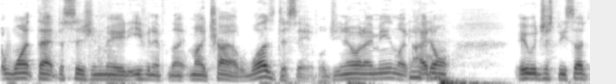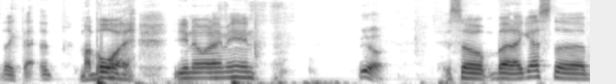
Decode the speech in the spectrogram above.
want that decision made even if my, my child was disabled. You know what I mean? Like I Yeah. don't. It would just be such like that. uh, my boy, you know what I mean? yeah. So, but I guess the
